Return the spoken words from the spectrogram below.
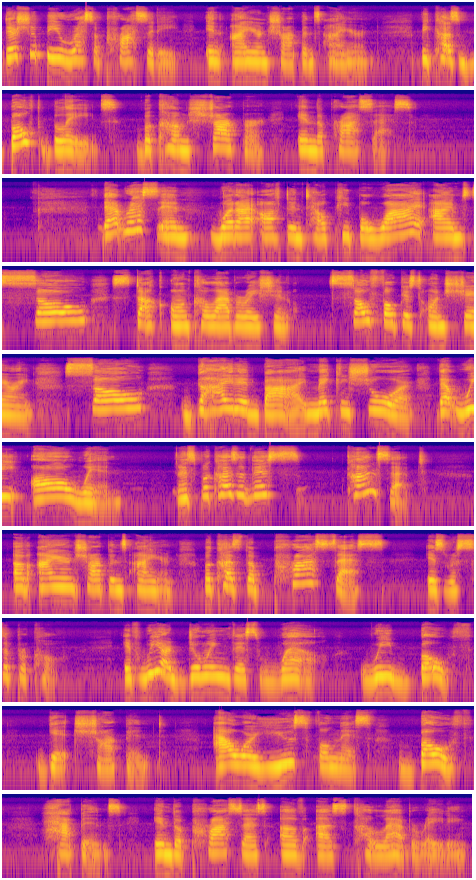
There should be reciprocity in iron sharpens iron because both blades become sharper in the process. That rests in what I often tell people why I'm so stuck on collaboration, so focused on sharing, so guided by making sure that we all win. It's because of this concept of iron sharpens iron, because the process is reciprocal. If we are doing this well, we both get sharpened. Our usefulness both happens in the process of us collaborating.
